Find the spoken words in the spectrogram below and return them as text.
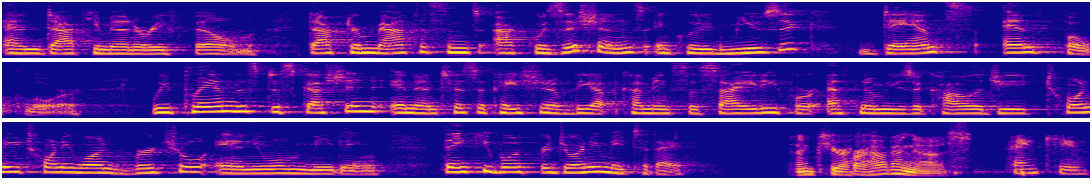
and documentary film. Dr. Matheson's acquisitions include music, dance, and folklore. We plan this discussion in anticipation of the upcoming Society for Ethnomusicology 2021 virtual annual meeting. Thank you both for joining me today. Thank you for having us. Thank you.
